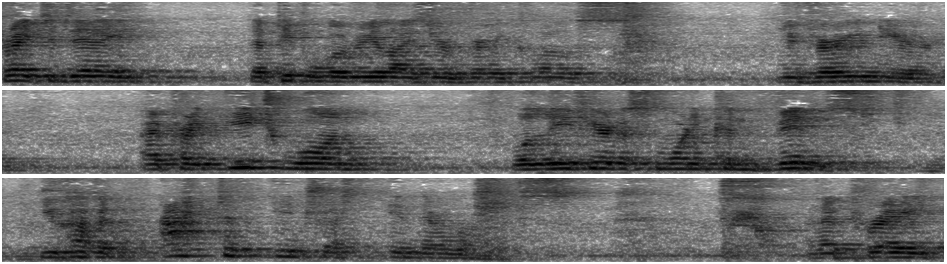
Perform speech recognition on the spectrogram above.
Pray today that people will realize you're very close, you're very near. I pray each one will leave here this morning convinced you have an active interest in their lives. And I pray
